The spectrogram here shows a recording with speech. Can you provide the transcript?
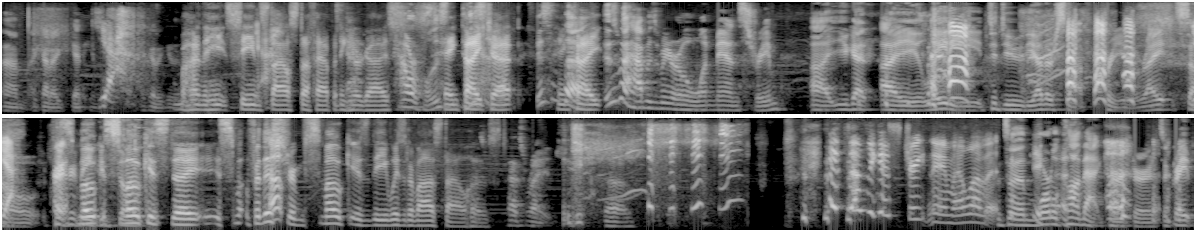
Um, I gotta get him. Yeah. I gotta get him. Behind the he- scenes Yeah. style stuff happening here, guys. Powerful. This- Hang tight, this- chat. This is, Hang the, tight. this is what happens when you're a one-man stream. Uh, you get a lady to do the other stuff for you, right? So Yeah, Smoke, still- smoke is the is, for this Oh. stream. Smoke is the Wizard of Oz style host. That's right. So, it sounds like a street name. I love it. It's a Mortal Kombat character. It's a great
